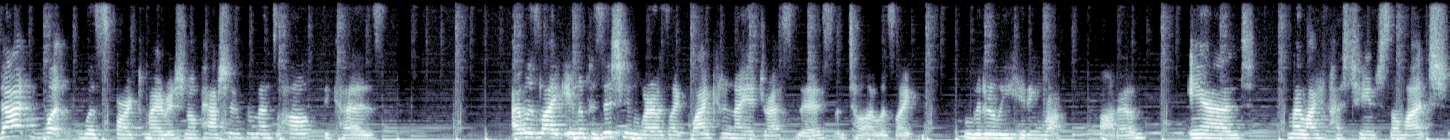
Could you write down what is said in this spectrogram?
that what was sparked my original passion for mental health because I was like in a position where I was like, why couldn't I address this until I was like literally hitting rock bottom? And my life has changed so much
